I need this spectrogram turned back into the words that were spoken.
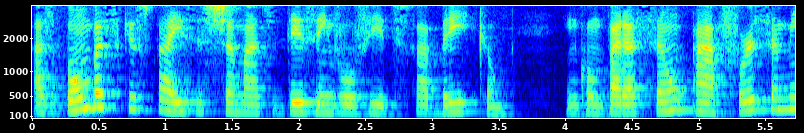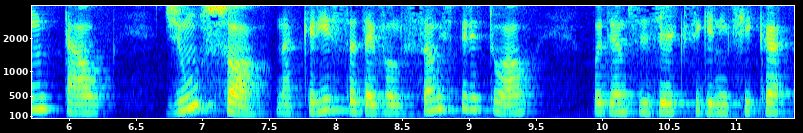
As bombas que os países chamados desenvolvidos fabricam, em comparação à força mental de um só na crista da evolução espiritual, podemos dizer que significa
